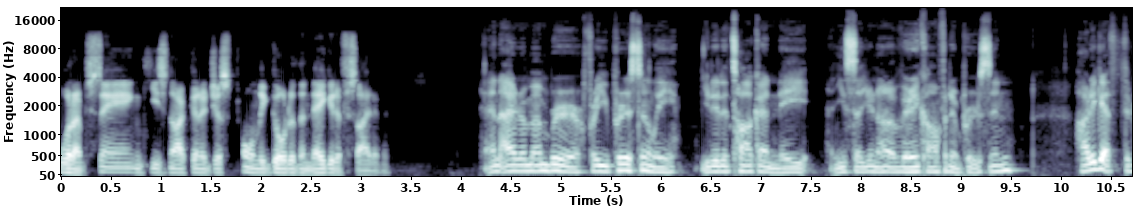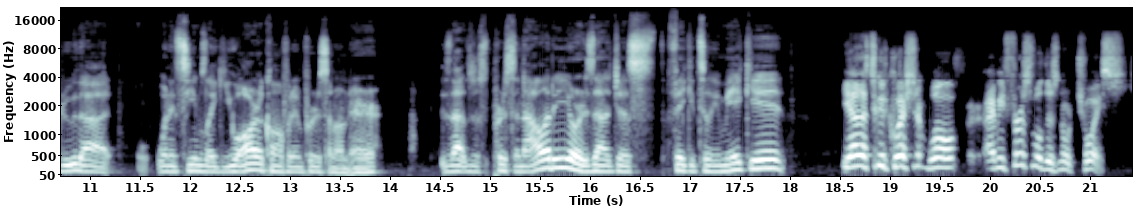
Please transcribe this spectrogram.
what i'm saying. He's not going to just only go to the negative side of it. And i remember for you personally you did a talk on NAIT and you said you're not a very confident person. How do you get through that when it seems like you are a confident person on air? Is that just personality or is that just fake it till you make it? Yeah that's a good question. Well i mean first of all there's no choice.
